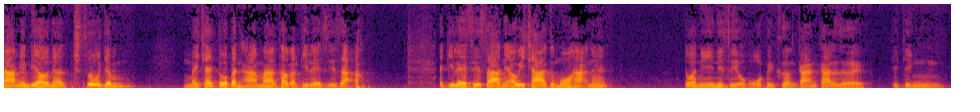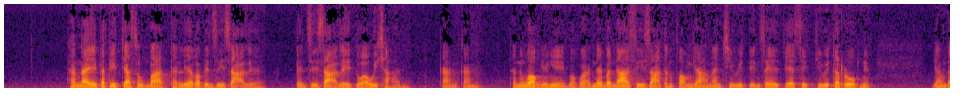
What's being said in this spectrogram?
นามอย่างเดียวเนี่ย สู้จะไม่ใช่ตัวปัญหามากเท่ากับกิเลสศีรษะไอกิเลสศีรษะเนี่ยอวิชชาคือโมหะเนะตัวนี้นี่สิโอ้โหเป็นเครื่องกลางกั้นเลย ที่จริงท่านในปฏิจจสุบาท ท่านเรียกว่าเป็นศีรษะเลย เป็นศีรษะเลยตัวอวิชชานี่กลางกั้น ท่านนึกบอกอย่างนี้ บอกว่าในบรรดาศีรษะทั้งสองอย่างนั้น ชีวิตอินเซเจสิกชีวิตรูปเนี่ยอย่างใด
